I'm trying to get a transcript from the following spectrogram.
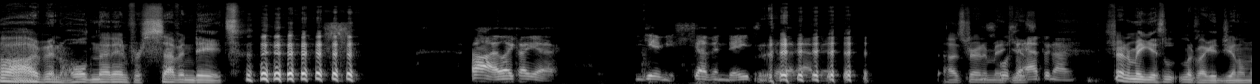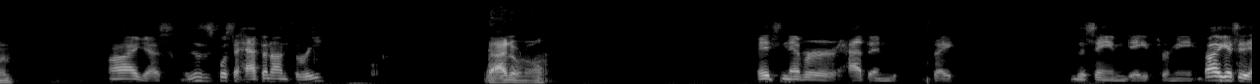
oh, I've been holding that in for seven dates. Ah, I like how yeah, you gave me seven dates until that happened. I was trying to make supposed you to happen on. trying to make you look like a gentleman. Oh, I guess isn't this supposed to happen on three? I don't know. It's never happened like the same date for me. Well, I guess it,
